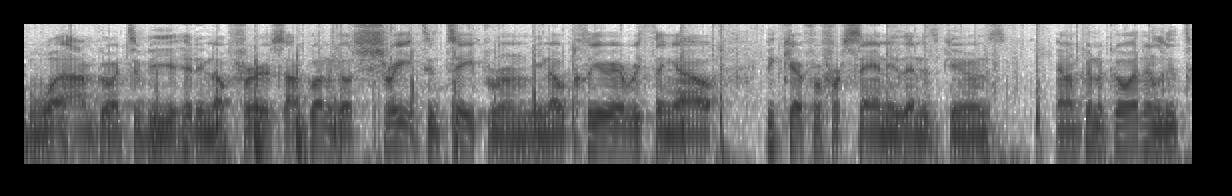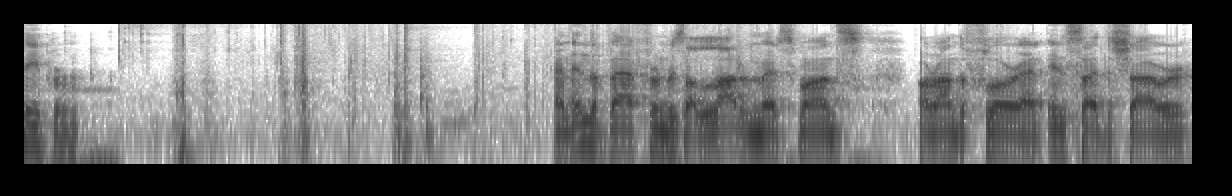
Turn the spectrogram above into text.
what I'm going to be hitting up first. I'm going to go straight to tape room, you know, clear everything out, Be careful for Sandy and his goons. And I'm gonna go ahead and loot tape room. And in the bathroom, there's a lot of med spawns around the floor and inside the shower.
